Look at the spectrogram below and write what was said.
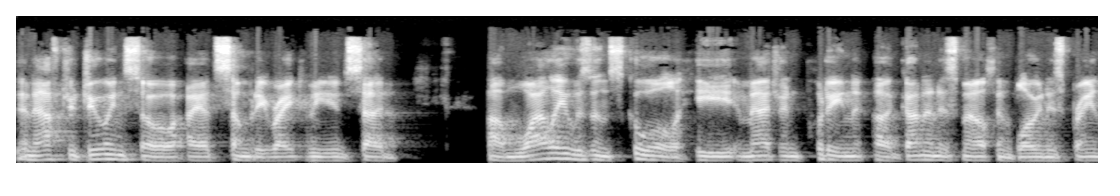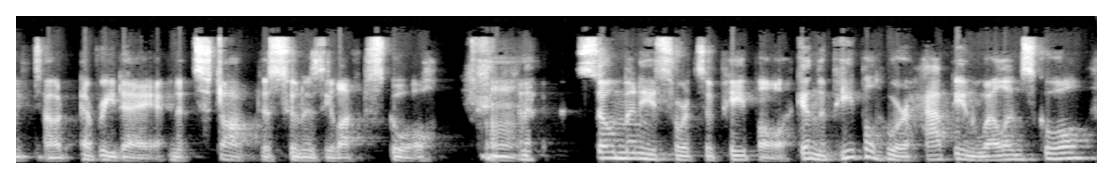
And after doing so, I had somebody write to me and said, um, while he was in school, he imagined putting a gun in his mouth and blowing his brains out every day, and it stopped as soon as he left school. Mm. So many sorts of people. Again, the people who are happy and well in school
